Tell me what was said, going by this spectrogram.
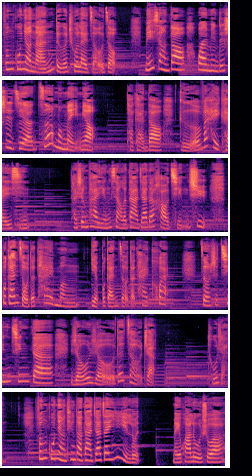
风姑娘难得出来走走，没想到外面的世界这么美妙，她感到格外开心。他生怕影响了大家的好情绪，不敢走得太猛，也不敢走得太快，总是轻轻地、柔柔地走着。突然，风姑娘听到大家在议论。梅花鹿说：“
